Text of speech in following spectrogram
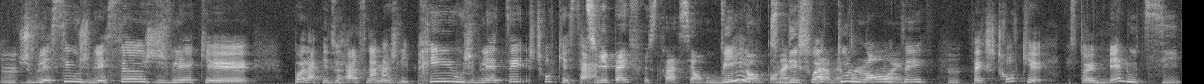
Mm. je voulais ci ou je voulais ça, je voulais que pas la péridurale, finalement, je l'ai pris, ou je voulais, tu sais, je trouve que ça. Tu vis plein de frustration Oui, tout le long de ton tu déçois tout le long, tu sais. Mm. Fait que je trouve que c'est un bel outil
